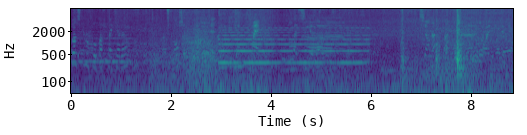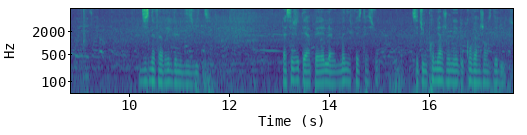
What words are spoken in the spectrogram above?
pense qu'il faut qu'on parte à quelle heure Bon, je sais pas, peut-être. Ouais. Bah, si, euh... S'il y en a ou pas Euh, j'aurais dit. Oui, j'aurais dit. 19 avril 2018. La CGT appelle à une manifestation. C'est une première journée de convergence des luttes.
